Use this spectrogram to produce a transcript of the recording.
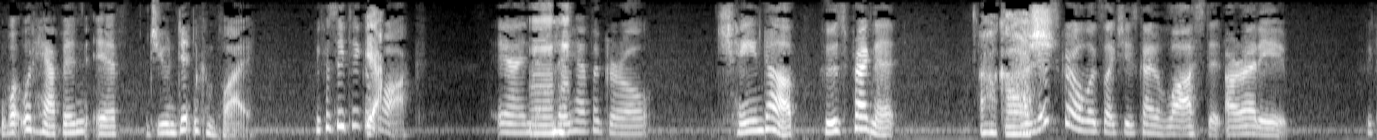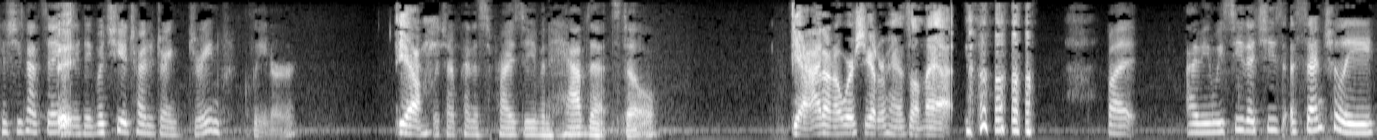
what would happen if June didn't comply. Because they take a Yeah. walk. And Mhm. they have a girl chained up who's pregnant. oh And gosh, this girl looks like she's kind of lost it already. because she's not saying anything. But she had tried to drink drain cleaner, Yeah. which I'm kind of surprised to even have that still. Yeah, I don't know where she got her hands on that. But I mean, we see that she's essentially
